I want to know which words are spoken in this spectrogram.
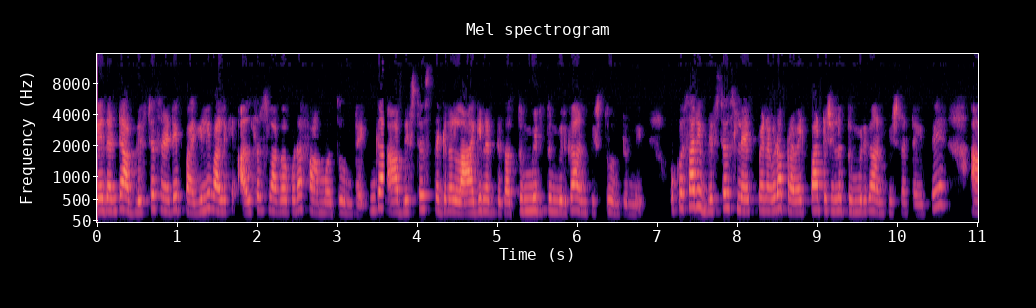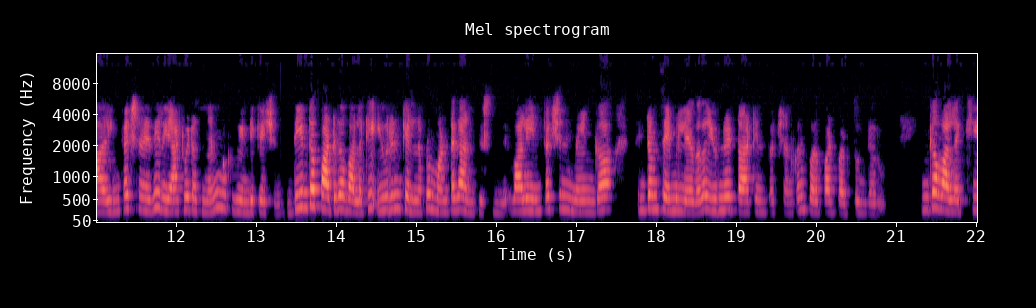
లేదంటే ఆ బ్లిస్టర్స్ అనేవి పగిలి వాళ్ళకి అల్సర్స్ లాగా కూడా ఫామ్ అవుతూ ఉంటాయి. ఇంకా ఆ బ్లిస్టర్స్ దగ్గర లాగినట్టుగా తుమ్మిరి తుమ్మిరిగా అనిపిస్తూ ఉంటుంది. ఒక్కోసారి బ్లిస్టర్స్ లేకపోయినా కూడా ప్రైవేట్ పార్ట్ రీజన్లో తుమ్మిరిగా అనిపించినట్టయితే ఆ ఇన్ఫెక్షన్ అనేది రియాక్టివేట్ అవుతుందని మనకు ఇండికేషన్ దీంతో పాటుగా వాళ్ళకి యూరిన్కి వెళ్ళినప్పుడు మంటగా అనిపిస్తుంది. వాళ్ళ ఇన్ఫెక్షన్ మెయిన్గా సిమ్టమ్స్ ఏమీ లేవు కదా యూరినరీ ట్రాక్ ఇన్ఫెక్షన్ అనుకొని పొరపాటు పడుతుంటారు. ఇంకా వాళ్ళకి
